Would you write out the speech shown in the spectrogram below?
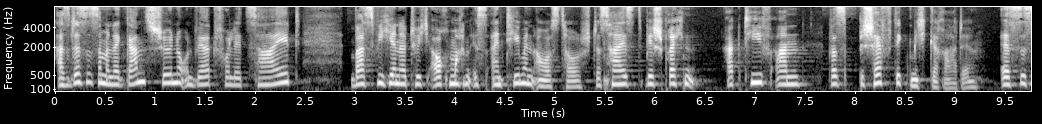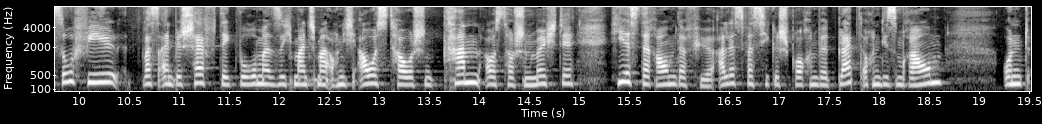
Also das ist immer eine ganz schöne und wertvolle Zeit. Was wir hier natürlich auch machen, ist ein Themenaustausch. Das heißt, wir sprechen aktiv an, was beschäftigt mich gerade. Es ist so viel, was einen beschäftigt, worum man sich manchmal auch nicht austauschen kann, austauschen möchte. Hier ist der Raum dafür. Alles, was hier gesprochen wird, bleibt auch in diesem Raum. Und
